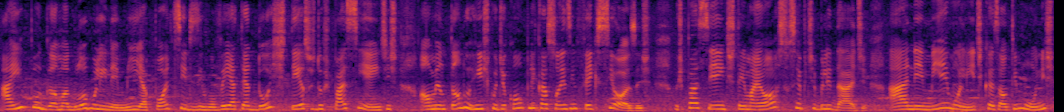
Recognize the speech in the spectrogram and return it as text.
A hipogama-globulinemia pode se desenvolver em até dois terços dos pacientes, aumentando o risco de complicações infecciosas. Os pacientes têm maior susceptibilidade a anemia hemolíticas autoimunes,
